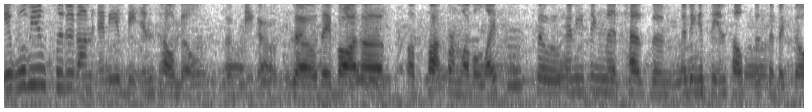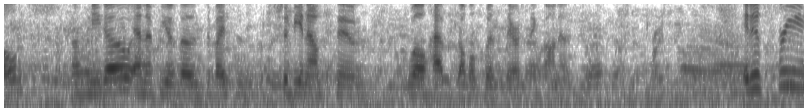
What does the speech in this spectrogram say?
It will be included on any of the Intel builds of MeeGo. So they bought a, a platform level license. So anything that has the, I think it's the Intel specific build of MeeGo, and a few of those devices should be announced soon. Will have doubleTwist AirSync on it. It is free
